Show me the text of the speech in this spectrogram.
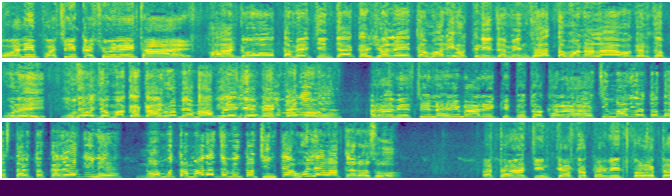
ઓની પછી કશું નહીં થાય. હાડો તમે ચિંતા કરશો નહીં તમારી હકની જમીન છે તમને નાલા વગર જપવું નહીં. પૂછો છો મા કાકા આપણે વેચી જે મેટરમાં અરે વેચી નહીં મારી કીધું તો ખરા. વેચી માર્યો તો દસ્તાવેજ તો કર્યો કે ને નોમું તમારા જમીન તો ચિંતા હું લેવા કરો છો? અત્યારે ચિંતા તો કરવી જ પડે કે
